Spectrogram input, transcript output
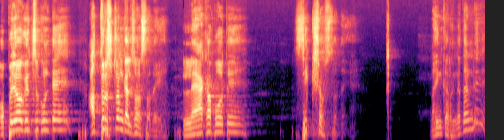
ఉపయోగించుకుంటే అదృష్టం కలిసి వస్తుంది. లేకపోతే శిక్ష వస్తుంది. భయంకరం కదండి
